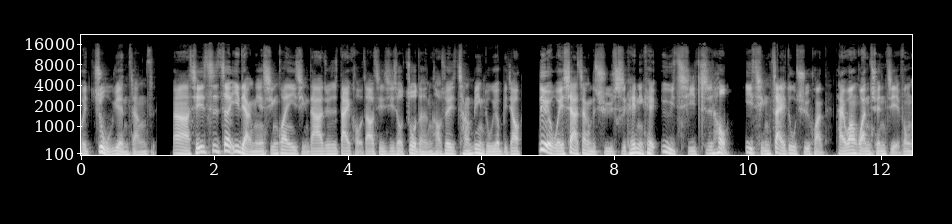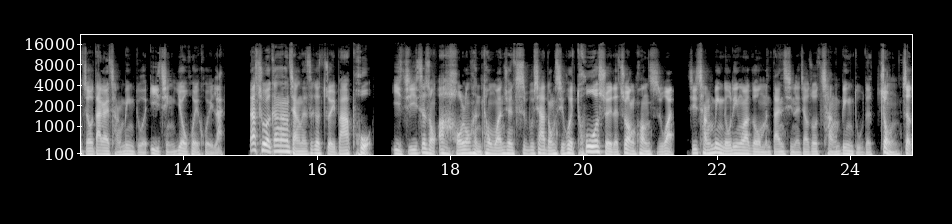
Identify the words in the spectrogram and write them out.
会住院这样子，那其实是这一两年新冠疫情，大家就是戴口罩、勤洗手做得很好，所以肠病毒有比较略微下降的趋势。可以，你可以预期之后疫情再度趋缓，台湾完全解封之后，大概肠病毒的疫情又会回来。那除了刚刚讲的这个嘴巴破，以及这种啊喉咙很痛、完全吃不下东西会脱水的状况之外，其实肠病毒另外一个我们担心的叫做肠病毒的重症。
